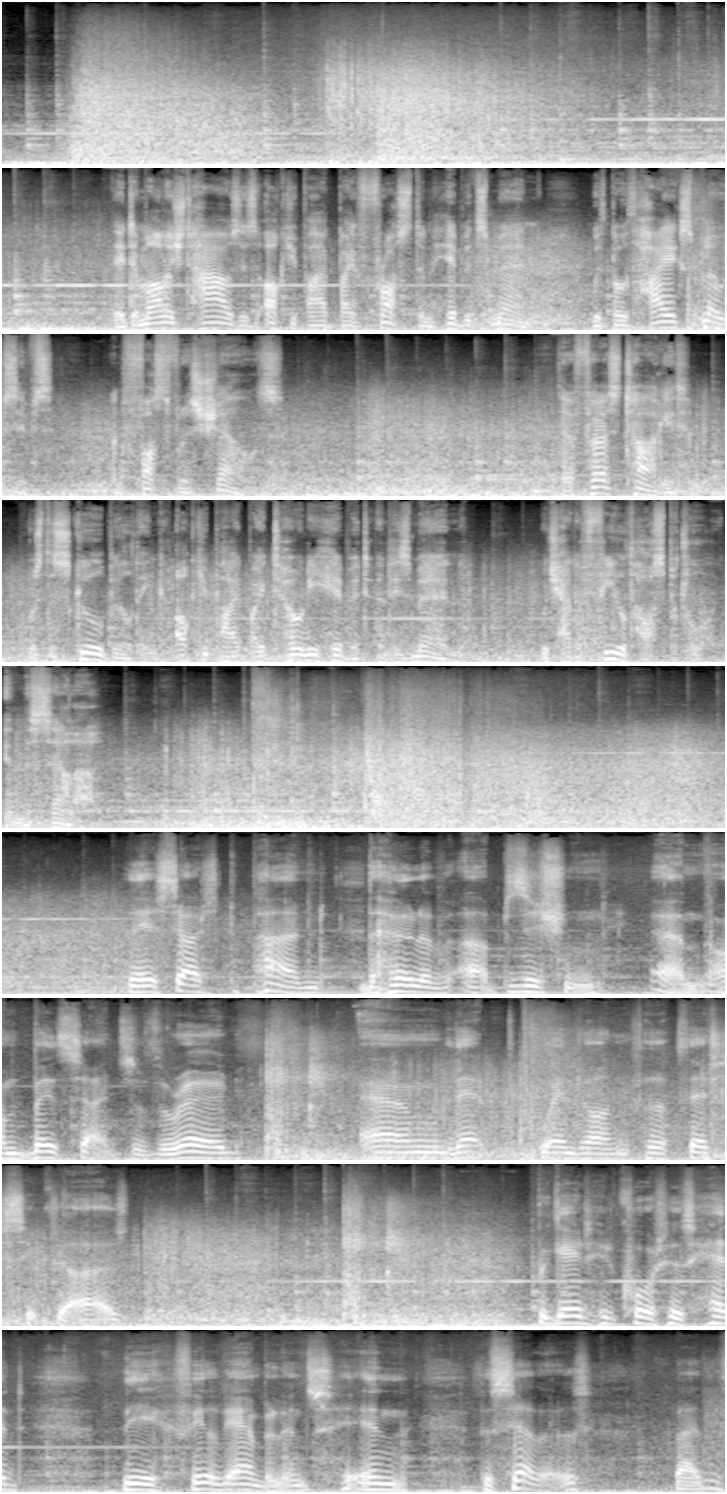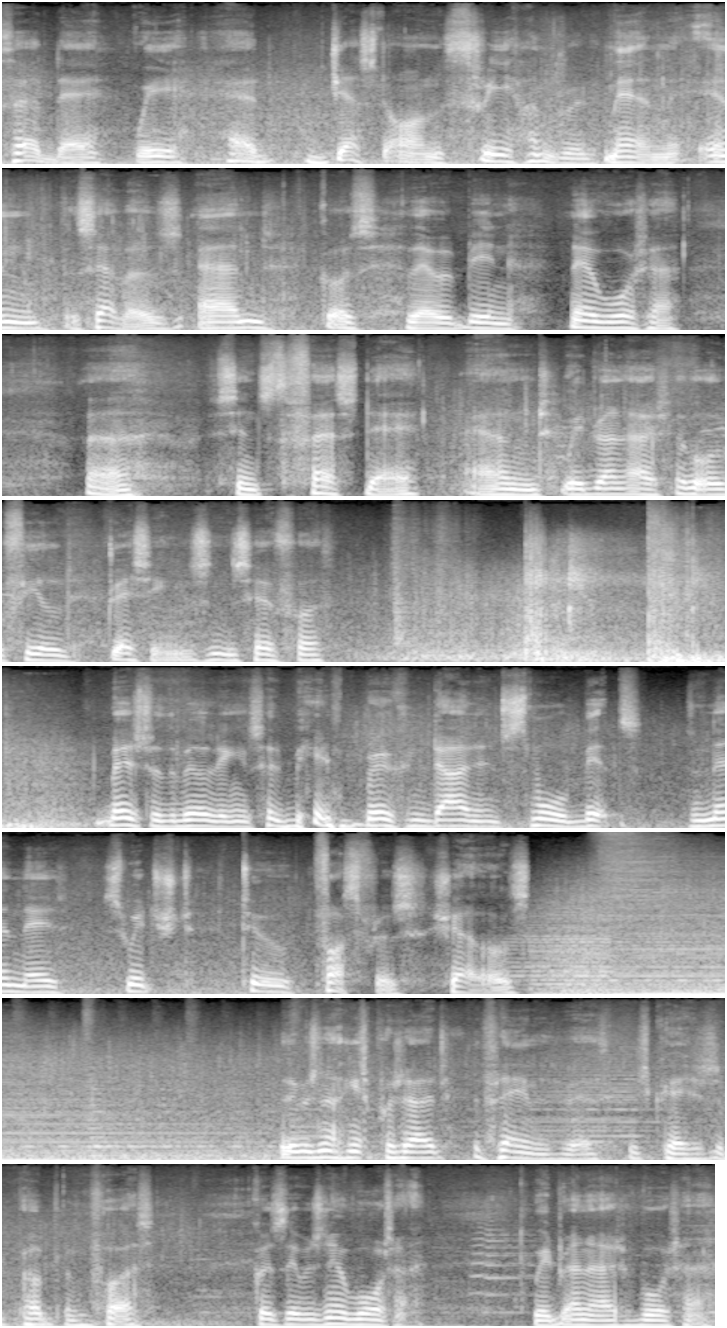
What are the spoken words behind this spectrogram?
They demolished houses occupied by Frost and Hibbert's men with both high explosives and phosphorus shells. Their first target was the school building occupied by Tony Hibbert and his men, which had a field hospital in the cellar. They started to pound the whole of our position um, on both sides of the road, and that went on for 36 hours. Brigade headquarters had the field ambulance in the cellars. By the third day, we had just on 300 men in the cellars, and of course, there had been no water uh, since the first day. and we'd run out of all field dressings and so forth. Most of the buildings had been broken down into small bits, and then they switched to phosphorus shells. There was nothing to put out the flames with, which created a problem for us, because there was no water. We'd run out of water.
